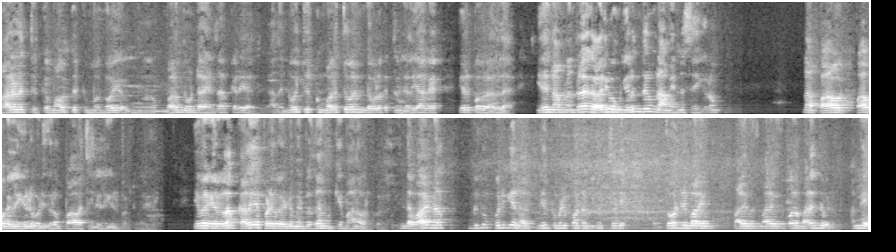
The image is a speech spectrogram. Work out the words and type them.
மரணத்திற்கு மௌத்திற்கு நோய் மருந்து உண்டா என்றால் கிடையாது. அந்த நோய்த்திற்கும் மருத்துவரும் இந்த உலகத்தில் நிலையாக இருப்பவர் அல்ல. இதை நாம் நன்றாக அறிவும் இருந்தும் நாம் என்ன செய்கிறோம்? நாம் பாவ பாவங்களில் ஈடுபடுகிறோம் பாவ செயலில் ஈடுபட்டு வருகிறோம். இவைகளெல்லாம் களையப்பட வேண்டும் என்பதுதான் முக்கியமான ஒரு குறிப்பு இந்த வாழ்நாள் மிகவும் குறுகிய நாள். நீர்க்குமிழி போன்ற மிகவும் சரி தோன்றி மறையும் மறைவது மறைவது போல மறைந்துவிடும். அங்கே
